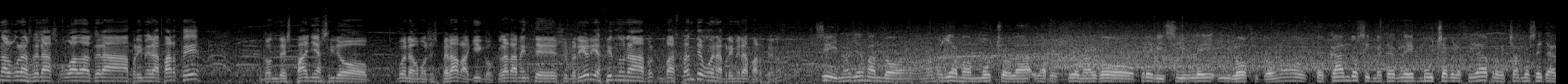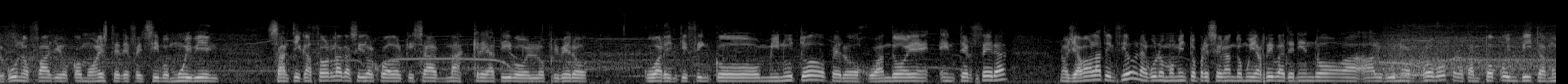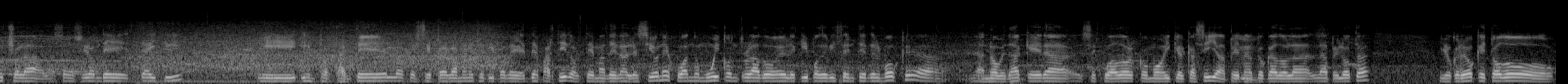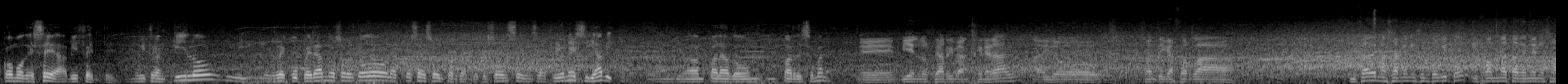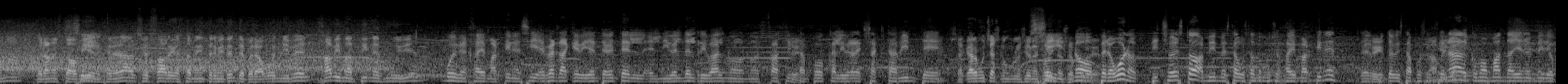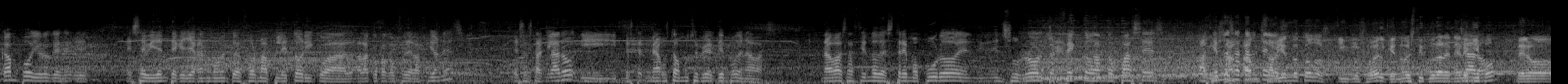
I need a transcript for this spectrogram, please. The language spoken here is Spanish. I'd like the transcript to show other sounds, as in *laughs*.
Algunas de las jugadas de la primera parte, donde España ha sido, bueno, como se esperaba, Kiko, claramente superior y haciendo una bastante buena primera parte, ¿no? Sí, no llamando, no llaman mucho la, atención, algo previsible y lógico, ¿no? Tocando sin meterle mucha velocidad, aprovechándose de algunos fallos como este defensivo muy bien. Santi Cazorla, que ha sido el jugador quizás más creativo en los primeros 45 minutos, pero jugando en, en tercera nos llamaba la atención, en algunos momentos presionando muy arriba, teniendo a, a algunos robos, pero tampoco invita mucho la, la selección de, de, Haití. Y importante lo que siempre hablamos en este tipo de, de, partidos, el tema de las lesiones, jugando muy controlado el equipo de Vicente del Bosque, la novedad que era ese jugador como Iker Casilla, apenas mm. ha tocado la, la, pelota. Yo creo que todo como desea Vicente, muy tranquilo y recuperando sobre todo las cosas eso importantes, que son sensaciones y hábitos. Llevan parado un par de semanas. Eh, bien los de arriba en general. Ha ido Santi Cazorla quizá de más a menos un poquito y Juan Mata de menos a más, pero han estado sí. bien en general. Cés Fábregas también intermitente, pero a buen nivel. Javi Martínez muy bien. Muy bien, Javi Martínez, sí. Es verdad que evidentemente el, el nivel del rival no, no es fácil sí. tampoco calibrar exactamente. Sacar muchas conclusiones sí, hoy no se no, puede. pero bueno, dicho esto, a mí me está gustando mucho Javi Martínez desde el punto de vista posicional, cómo manda ahí en el medio campo. Yo creo que eh, es evidente que llega en un momento de forma pletórico a, a la Copa Confederaciones. Eso está claro y me ha gustado mucho el primer tiempo de Navas. Navas haciendo de extremo puro en, en su rol perfecto, dando pases, haciendo exactamente sabiendo los... todos, incluso él que no es titular en el claro. equipo, pero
